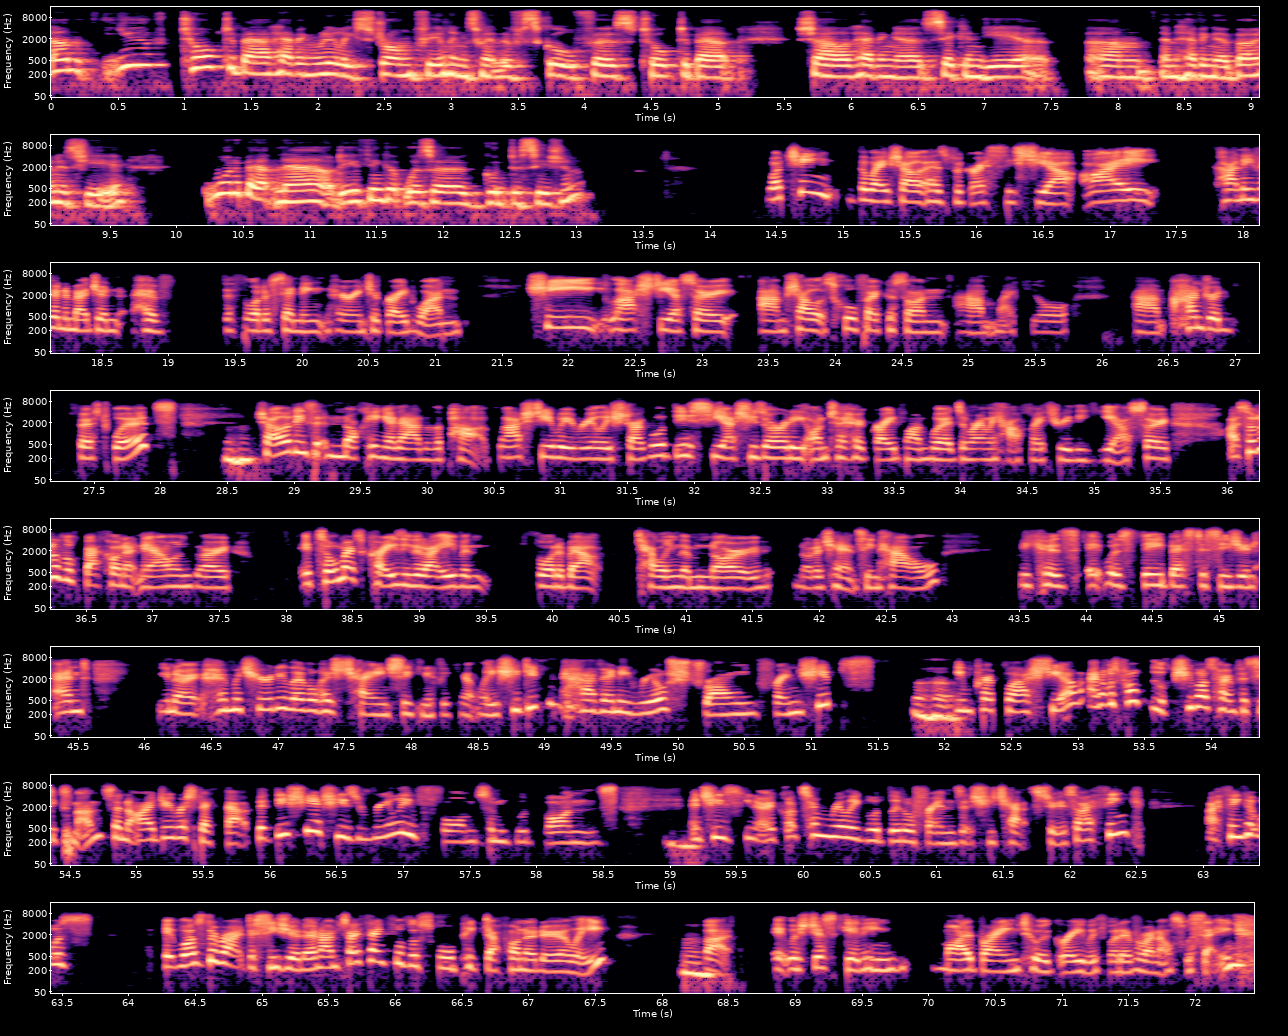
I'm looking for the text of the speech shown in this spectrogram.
Um, you've talked about having really strong feelings when the school first talked about Charlotte having a second year um, and having her bonus year. What about now? Do you think it was a good decision? Watching the way Charlotte has progressed this year, I can't even imagine have the thought of sending her into grade one. She last year, so um, Charlotte's school focus on um, like your um, 100 first words. Mm-hmm. Charlotte is knocking it out of the park. Last year we really struggled. This year she's already onto her grade one words and we're only halfway through the year. So I sort of look back on it now and go, it's almost crazy that I even thought about telling them no, not a chance in hell, because it was the best decision. And, you know, her maturity level has changed significantly. She didn't have any real strong friendships uh-huh. in prep last year. And it was probably, look, she was home for six months, and I do respect that. But this year, she's really formed some good bonds mm-hmm. and she's, you know, got some really good little friends that she chats to. So I think, I think it was, it was the right decision. And I'm so thankful the school picked up on it early. Mm-hmm. But it was just getting my brain to agree with what everyone else was saying.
